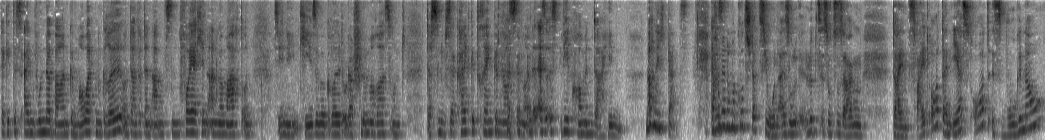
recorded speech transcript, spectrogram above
Da gibt es einen wunderbaren gemauerten Grill und dann wird dann abends ein Feuerchen angemacht und sie nicht Käse gegrillt oder Schlimmeres und das Lüser Kaltgetränk genossen. und also es, wir kommen dahin. Noch nicht ganz. Also Machen wir noch mal kurz Station. Also Lübz ist sozusagen Dein Zweitort, dein Erstort ist wo genau?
